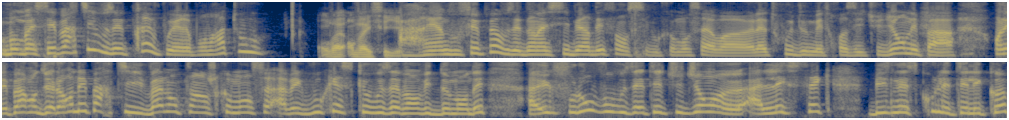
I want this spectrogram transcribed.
Bon, bah c'est parti, vous êtes prêts, vous pouvez répondre à tout. On va, on va essayer. Ah, rien ne vous fait peur, vous êtes dans la cyberdéfense. Si vous commencez à avoir la trouille de mes trois étudiants, on n'est pas, on n'est pas rendu. Alors on est parti. Valentin, je commence avec vous. Qu'est-ce que vous avez envie de demander à Hugues Foulon? Vous, vous êtes étudiant euh, à l'ESSEC Business School et Télécom,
